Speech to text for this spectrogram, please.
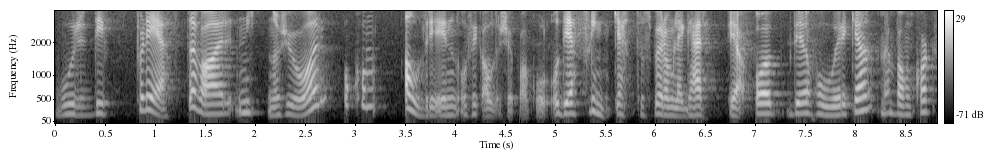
hvor de fleste var 19 og 20 år og kom aldri inn og fikk aldri kjøpe alkohol. Og de er flinke til å spørre om legg her. Ja, og det holder ikke med bankkort.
